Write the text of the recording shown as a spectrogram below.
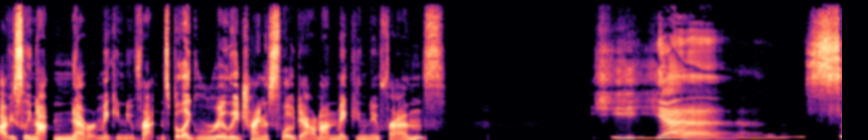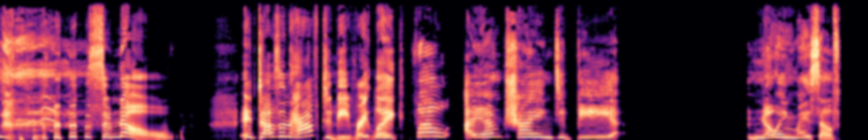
obviously not never making new friends, but like really trying to slow down on making new friends? Yes. so, no, it doesn't have to be, right? Like, well, I am trying to be knowing myself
